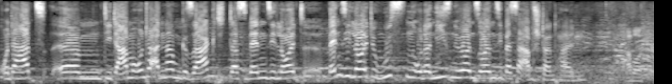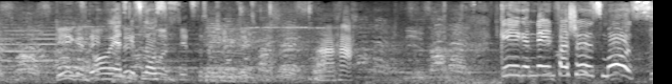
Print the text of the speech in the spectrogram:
Und da hat ähm, die Dame unter anderem gesagt, dass wenn sie Leute, wenn sie Leute husten oder niesen hören, sollen sie besser Abstand halten. Aber gegen den Oh, jetzt geht's los. Faschismus, Jetzt, das habe ich mitgekriegt. Aha. Gegen den Faschismus!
